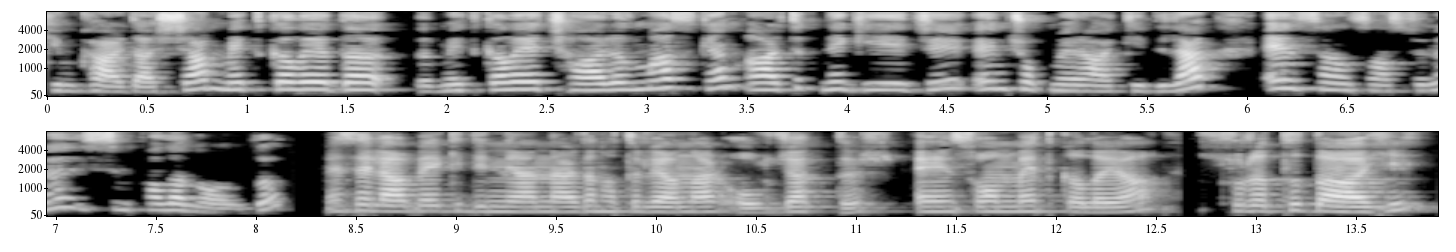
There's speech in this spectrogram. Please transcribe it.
Kim Kardashian. Met Gala'ya da Met Gala'ya çağrılmazken artık ne giyeceği en çok merak edilen en sansasyonel isim falan oldu. Mesela belki dinleyenlerden hatırlayanlar olacaktır. En son Met Gala'ya suratı dahil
